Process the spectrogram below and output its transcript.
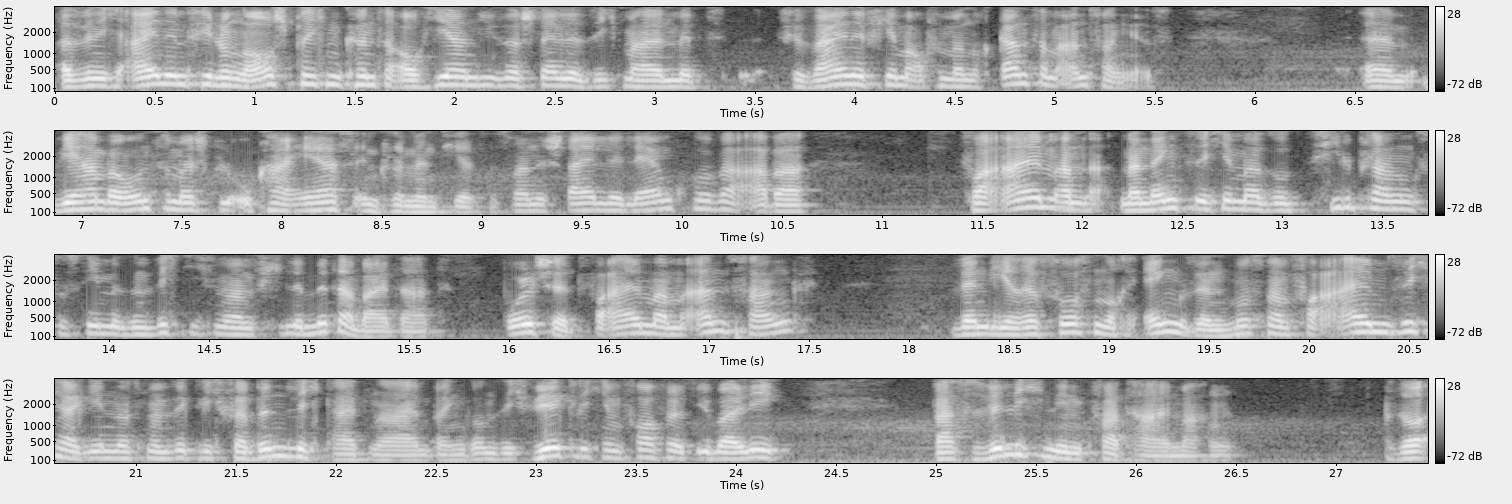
also wenn ich eine Empfehlung aussprechen könnte, auch hier an dieser Stelle, sich mal mit für seine Firma, auch wenn man noch ganz am Anfang ist, ähm, wir haben bei uns zum Beispiel OKRs implementiert. Das war eine steile Lernkurve, aber vor allem, am, man denkt sich immer so, Zielplanungssysteme sind wichtig, wenn man viele Mitarbeiter hat. Bullshit. Vor allem am Anfang, wenn die Ressourcen noch eng sind, muss man vor allem sicher gehen, dass man wirklich Verbindlichkeiten reinbringt und sich wirklich im Vorfeld überlegt, was will ich in dem Quartal machen? So,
